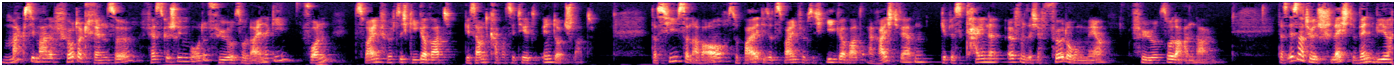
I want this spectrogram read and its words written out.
maximale Fördergrenze festgeschrieben wurde für Solarenergie von 52 Gigawatt Gesamtkapazität in Deutschland. Das hieß dann aber auch, sobald diese 52 Gigawatt erreicht werden, gibt es keine öffentliche Förderung mehr für Solaranlagen. Das ist natürlich schlecht, wenn wir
